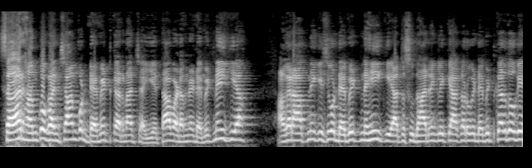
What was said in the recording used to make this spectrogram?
सर हमको घनश्याम को डेबिट करना चाहिए था बट हमने डेबिट नहीं किया। अगर आपने किसी को डेबिट नहीं किया तो सुधारने के लिए क्या करोगे? डेबिट कर दोगे।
